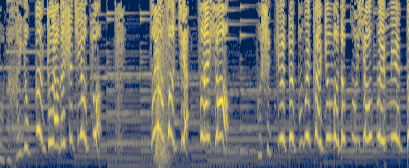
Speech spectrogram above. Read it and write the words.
我们还有更重要的事情要做，不要放弃，弗兰熊，我是绝对不会看着我的故乡毁灭的。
